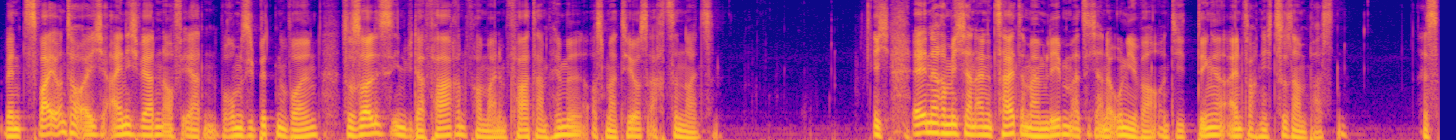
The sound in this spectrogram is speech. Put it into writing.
wenn zwei unter euch einig werden auf Erden, worum sie bitten wollen, so soll es ihnen widerfahren von meinem Vater im Himmel aus Matthäus 18, 19. Ich erinnere mich an eine Zeit in meinem Leben, als ich an der Uni war und die Dinge einfach nicht zusammenpassten. Es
